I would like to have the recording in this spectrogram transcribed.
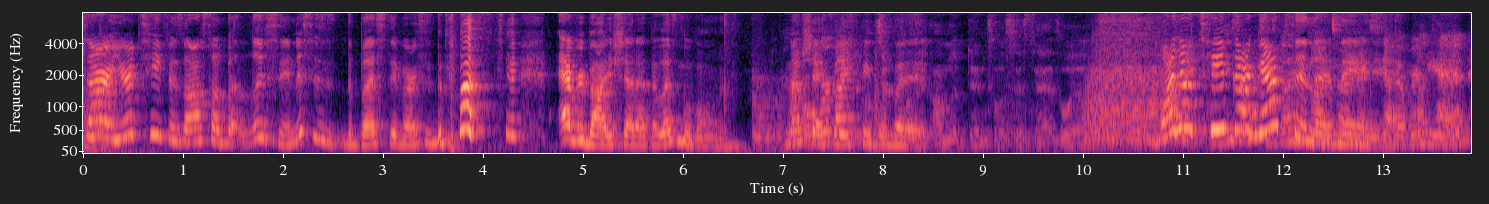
Sir, your teeth is also. But listen, this is the busted versus the busted. Everybody, shut up and let's move on. No Her shade to these people, I'm, but certified. I'm a dental assistant as well. why your Thank teeth got gaps in and go them, to our next guy man? over Okay. here.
